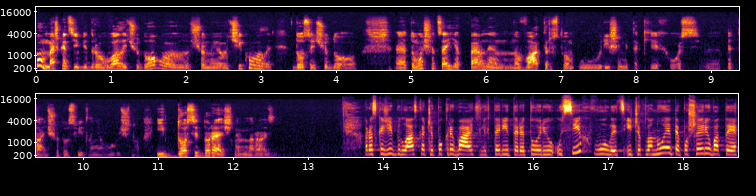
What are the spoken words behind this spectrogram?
Ну, мешканці відреагували чудово, що ми очікували, досить чудово, Е, тому що це є певним новаторством у рішенні таких ось питань щодо освітлення вуличного і досить доречним наразі. Розкажіть, будь ласка, чи покривають ліхтарі територію усіх вулиць, і чи плануєте поширювати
